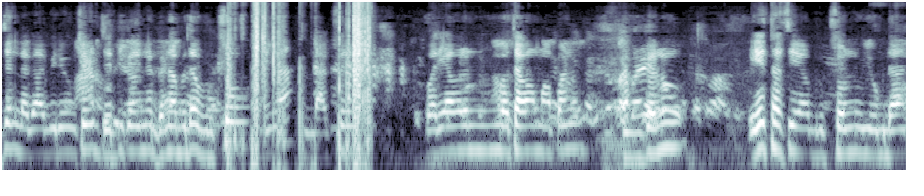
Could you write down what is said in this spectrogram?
જણ લગાવી રહ્યું છે, જેથી કરીને ઘણા બધા વૃક્ષો અહીંયા લાગશે. પર્યાવરણ બચાવવામાં પણ ઘણું એ થશે આ વૃક્ષોનું યોગદાન.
